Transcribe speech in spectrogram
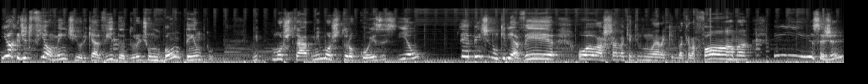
E eu acredito fielmente, Yuri, que a vida, durante um bom tempo, me, mostrar, me mostrou coisas e eu, de repente, não queria ver, ou eu achava que aquilo não era aquilo daquela forma, e, ou seja,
